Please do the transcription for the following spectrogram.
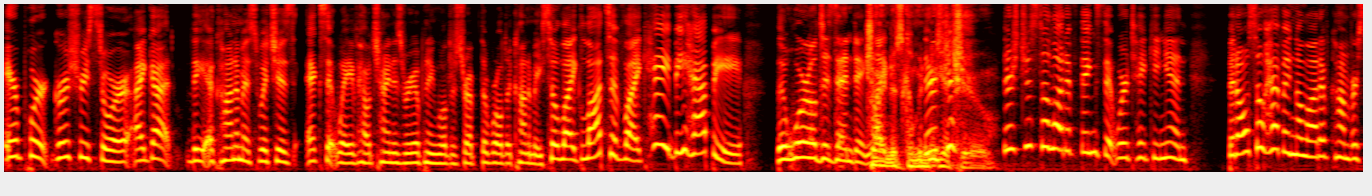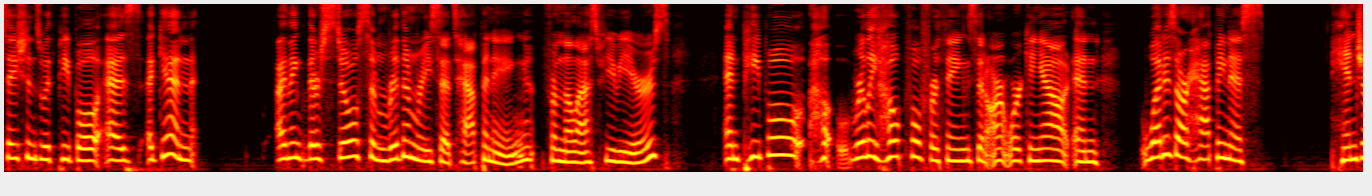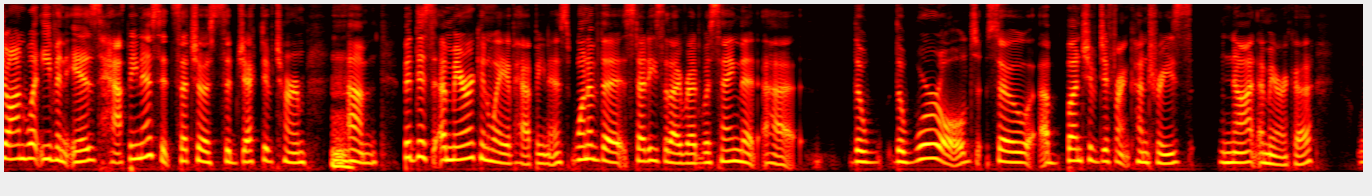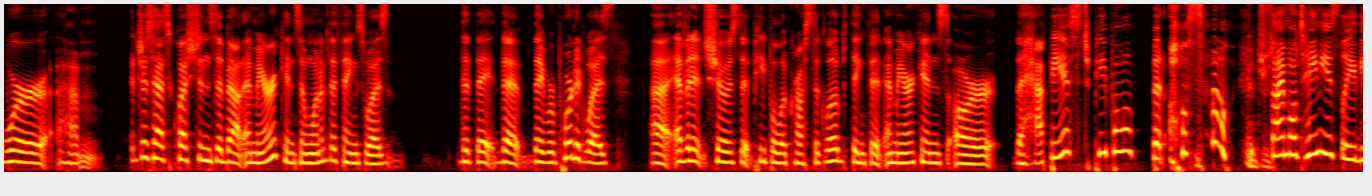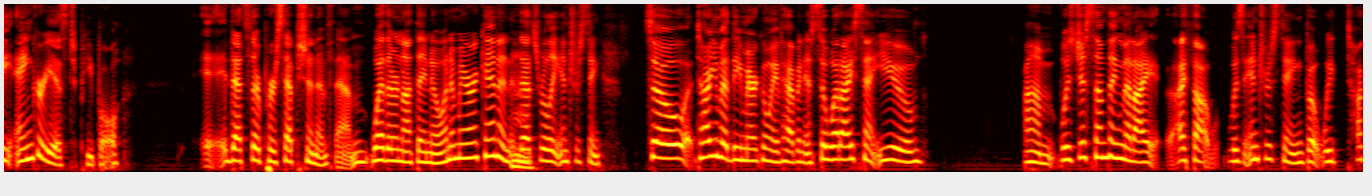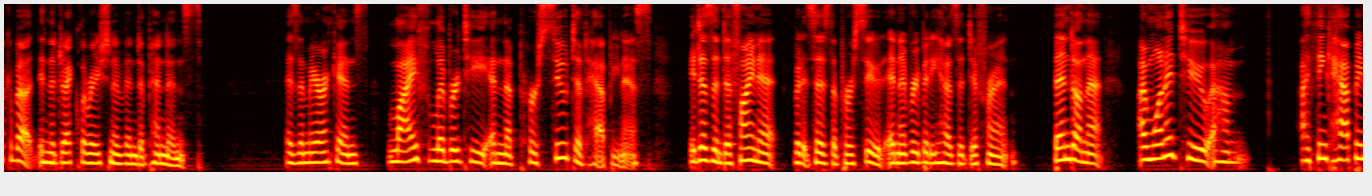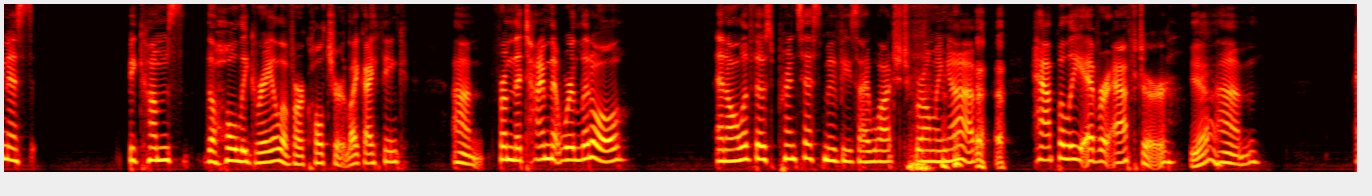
airport grocery store, I got The Economist, which is exit wave, how China's reopening will disrupt the world economy. So like lots of like, hey, be happy. The world is ending. China's Like, coming to there's get just- you. There's just a lot of things that we're taking in, but also having a lot of conversations with people as again, I think there's still some rhythm resets happening from the last few years and people ho- really hopeful for things that aren't working out. And what is our happiness hinge on? What even is happiness? It's such a subjective term. Um, but this american way of happiness one of the studies that i read was saying that uh, the the world so a bunch of different countries not america were um, just asked questions about americans and one of the things was that they that they reported was uh, evidence shows that people across the globe think that Americans are the happiest people, but also simultaneously the angriest people. That's their perception of them, whether or not they know an American, and that's really interesting. So, talking about the American way of happiness. So, what I sent you um, was just something that I I thought was interesting, but we talk about in the Declaration of Independence as Americans, life, liberty, and the pursuit of happiness. It doesn't define it, but it says the pursuit, and everybody has a different bend on that. I wanted to, um, I think happiness becomes the holy grail of our culture. Like, I think um, from the time that we're little and all of those princess movies I watched growing up, happily ever after. Yeah. Um,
